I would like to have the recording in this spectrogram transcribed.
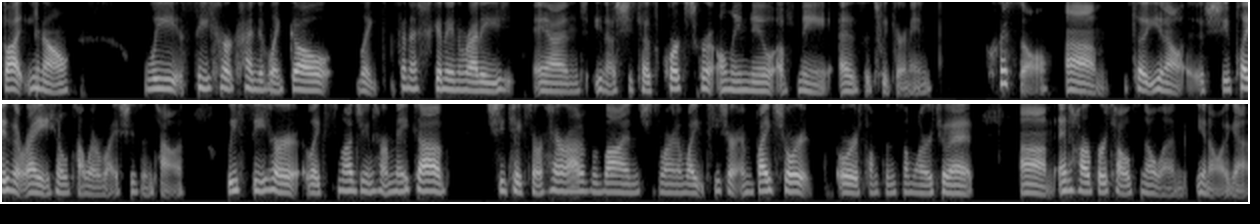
but you know, we see her kind of like go like finish getting ready and you know she says corkscrew only knew of me as a tweaker named crystal um so you know if she plays it right he'll tell her why she's in town we see her like smudging her makeup she takes her hair out of a bun she's wearing a white t-shirt and bike shorts or something similar to it um and harper tells nolan you know again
